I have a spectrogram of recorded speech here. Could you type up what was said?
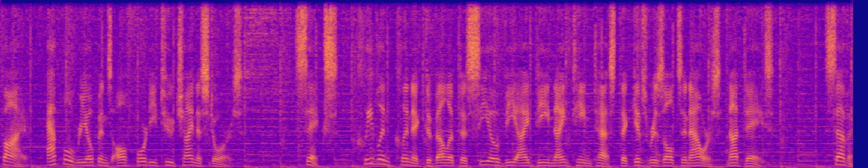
5. Apple reopens all 42 China stores. 6. Cleveland Clinic developed a COVID-19 test that gives results in hours, not days. 7.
